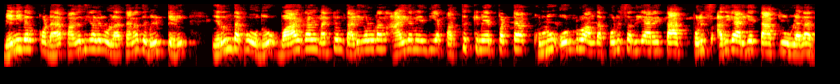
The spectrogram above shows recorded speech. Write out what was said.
வெனிவெல்கொட பகுதிகளில் உள்ள தனது வீட்டில் இருந்தபோது வாள்கள் மற்றும் தடிகளுடன் ஆயுதமேந்திய பத்துக்கு மேற்பட்ட குழு ஒன்று அந்த போலீஸ் அதிகாரை தா போலீஸ் அதிகாரியை தாக்கியுள்ளனர்.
